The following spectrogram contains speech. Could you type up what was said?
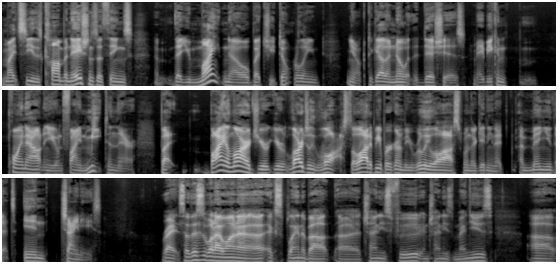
might see these combinations of things um, that you might know, but you don't really, you know, together know what the dish is. Maybe you can point out and you can find meat in there. But by and large, you're you're largely lost. A lot of people are going to be really lost when they're getting a, a menu that's in Chinese. Right. So this is what I want to uh, explain about uh, Chinese food and Chinese menus. Uh,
